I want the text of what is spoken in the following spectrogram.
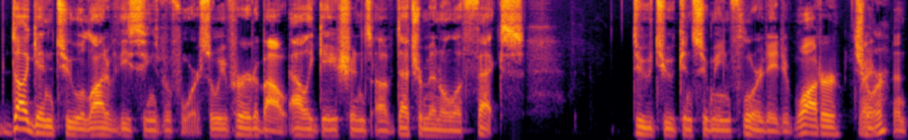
dug into a lot of these things before. So we've heard about allegations of detrimental effects due to consuming fluoridated water. Sure. Right? A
